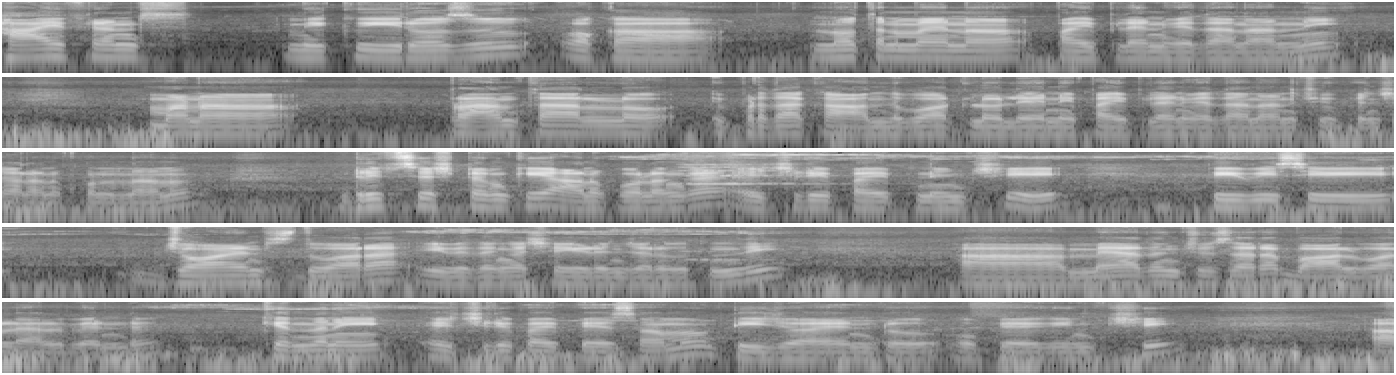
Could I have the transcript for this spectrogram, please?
హాయ్ ఫ్రెండ్స్ మీకు ఈరోజు ఒక నూతనమైన పైప్ లైన్ విధానాన్ని మన ప్రాంతాల్లో ఇప్పటిదాకా అందుబాటులో లేని పైప్ లైన్ విధానాన్ని చూపించాలనుకుంటున్నాను. డ్రిప్ సిస్టమ్కి అనుకూలంగా హెచ్డి పైప్ నుంచి పీవీసీ జాయింట్స్ ద్వారా ఈ విధంగా చేయడం జరుగుతుంది. మేదని చూసారా? బాల్ బాల్ ఎల్బెండ్ కిందని హెచ్డి పైప్ వేసాము. టీ జాయింట్ ఉపయోగించి ఆ,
